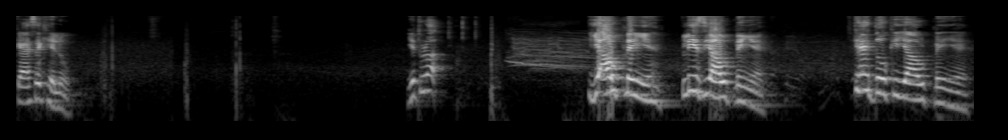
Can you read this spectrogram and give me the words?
कैसे खेलूं। ये थोड़ा, ये आउट नहीं है। प्लीज़ ये आउट नहीं है। कह दो कि ये आउट नहीं है।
